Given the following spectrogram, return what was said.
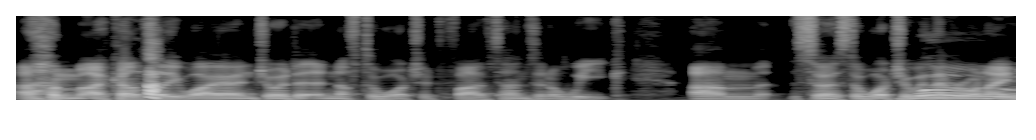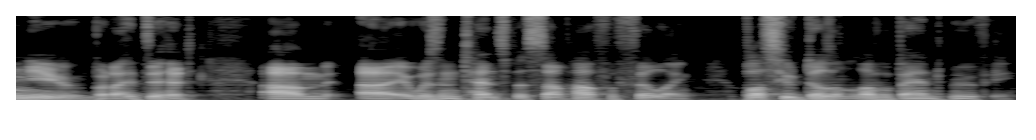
Um, I can't tell you why I enjoyed it enough to watch it five times in a week, um, so as to watch it with everyone I knew, but I did. Um, uh, it was intense but somehow fulfilling. Plus, who doesn't love a band movie?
